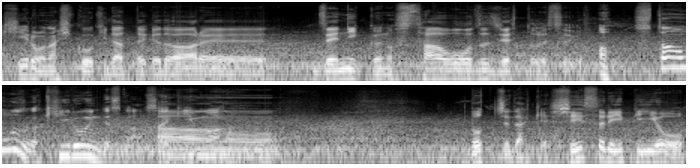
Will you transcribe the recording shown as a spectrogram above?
黄色な飛行機だったけどあれ全日空の「スター・ウォーズ・ジェット」ですよ。あスター・ウォーズが黄色いんですか？最近あはのどっちだっけ？C3PO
